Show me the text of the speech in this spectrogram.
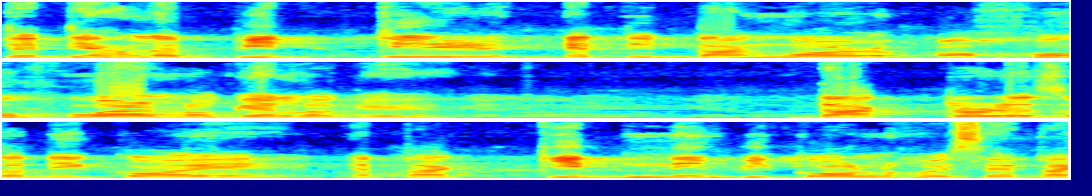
তেতিয়াহ'লে পিতৃৰ এটি ডাঙৰ অসুখ হোৱাৰ লগে লগে ডাক্তৰে যদি কয়, এটা কিডনী বিকল হৈছে, এটা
